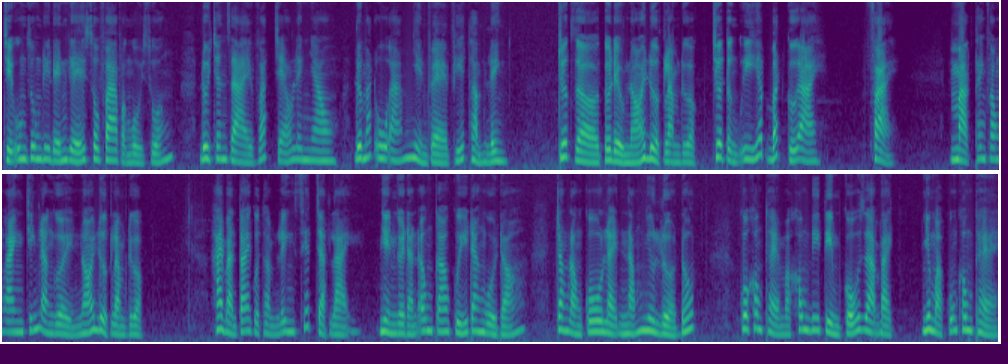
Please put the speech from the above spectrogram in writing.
chỉ ung dung đi đến ghế sofa và ngồi xuống. Đôi chân dài vắt chéo lên nhau, đôi mắt u ám nhìn về phía thẩm linh. Trước giờ tôi đều nói được làm được, chưa từng uy hiếp bất cứ ai. Phải, Mạc Thanh Phong Anh chính là người nói được làm được. Hai bàn tay của thẩm linh siết chặt lại, nhìn người đàn ông cao quý đang ngồi đó. Trong lòng cô lại nóng như lửa đốt. Cô không thể mà không đi tìm cố dạ bạch, nhưng mà cũng không thể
